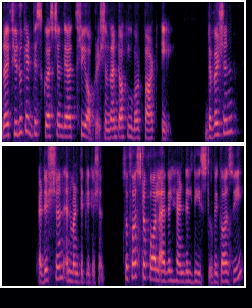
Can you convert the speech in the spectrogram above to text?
now, if you look at this question, there are three operations. I'm talking about part A, division, addition, and multiplication. So first of all, I will handle these two because we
